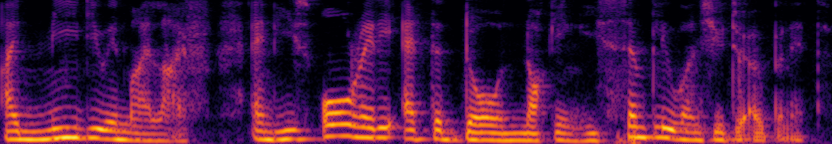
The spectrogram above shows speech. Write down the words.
I need you in my life. And He's already at the door knocking. He simply wants you to open it.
